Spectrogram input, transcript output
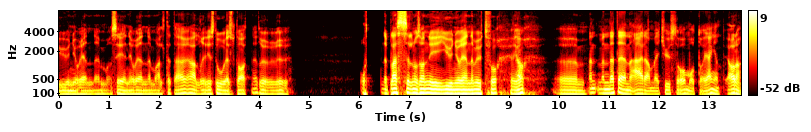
junior-NM og senior-NM og alt dette her. Aldri de store resultatene. Jeg tror åttendeplass eller noe sånt i junior-NM utfor jeg har. Um, Men, men dette er en æra med Kjuse Aamodt og gjengen. ja da.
